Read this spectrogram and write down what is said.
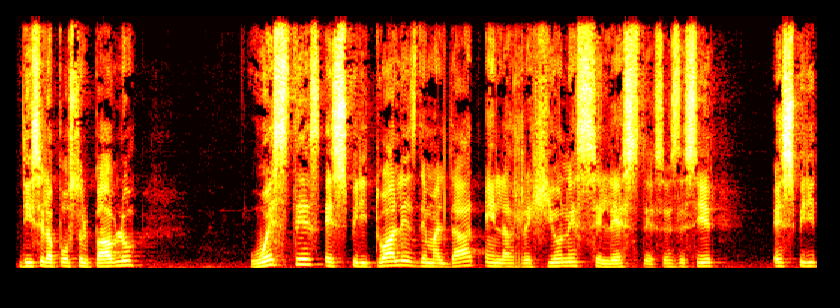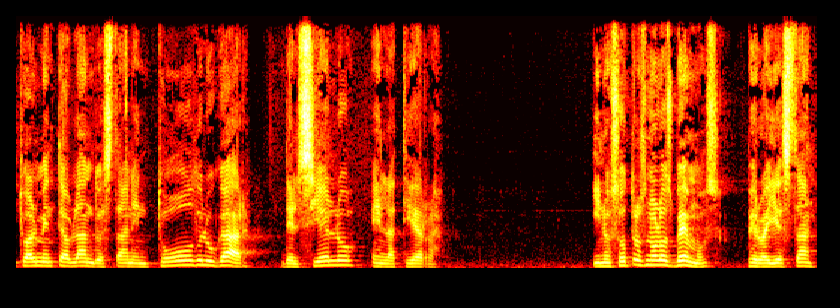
Dice el apóstol Pablo, huestes espirituales de maldad en las regiones celestes, es decir, espiritualmente hablando, están en todo lugar del cielo en la tierra. Y nosotros no los vemos, pero ahí están.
